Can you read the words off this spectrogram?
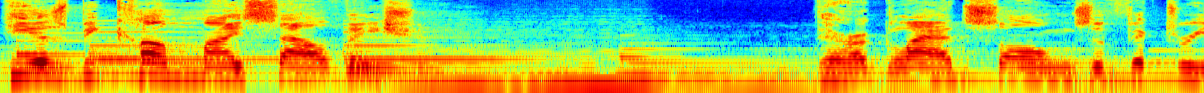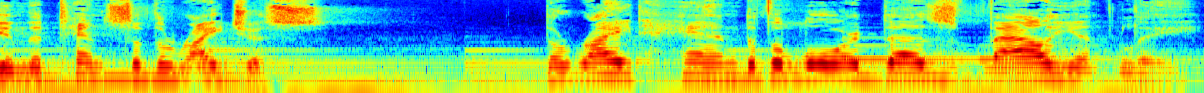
He has become my salvation. There are glad songs of victory in the tents of the righteous. The right hand of the Lord does valiantly.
